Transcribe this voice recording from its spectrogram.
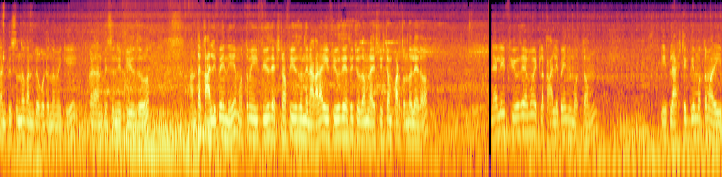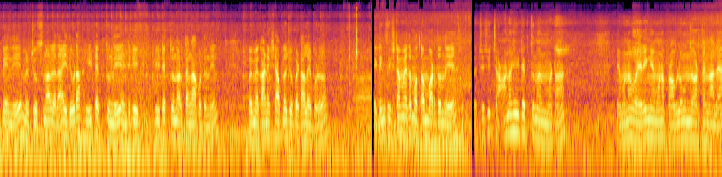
కనిపిస్తుందో కనిపించకుంటుందో మీకు. ఇక్కడ కనిపిస్తుంది ఫ్యూజ్. అంతా కాలిపోయింది. మొత్తం ఈ ఫ్యూజ్ ఎక్స్ట్రా ఫ్యూజ్ ఉంది. నా ఈ ఫ్యూజ్ వేసి చూద్దాం లైఫ్ సిస్టమ్ పడుతుందో లేదో. ఫైనల్లీ ఫ్యూజ్ ఏమో ఇట్లా కాలిపోయింది మొత్తం. ఈ ప్లాస్టిక్ది మొత్తం అరిగిపోయింది. మీరు చూస్తున్నారు కదా ఇది కూడా హీట్ ఎక్కుతుంది. ఇంటికి హీట్ ఎక్కుతుంది అర్థం కాకుంటుంది. పోయి మెకానిక్ షాప్లో చూపెట్టాలి ఇప్పుడు. లైటింగ్ సిస్టమ్ అయితే మొత్తం పడుతుంది. వచ్చేసి చాలా హీట్ ఎక్కుతుంది అనమాట ఏమైనా వైరింగ్ ఏమైనా ప్రాబ్లం ఉందో అర్థం కాలే.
